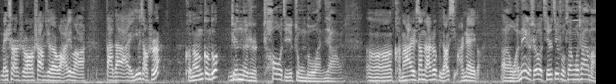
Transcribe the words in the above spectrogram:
没事儿的时候上去玩一玩，大概一个小时，可能更多。真的是超级重度玩家呀！呃，可能还是相对来说比较喜欢这个。嗯，我那个时候其实接触三国杀嘛，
